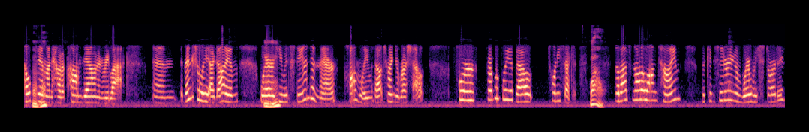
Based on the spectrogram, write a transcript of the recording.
helped him uh-huh. on how to calm down and relax and eventually i got him where he would stand in there calmly without trying to rush out for probably about 20 seconds Wow. now that's not a long time but considering on where we started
